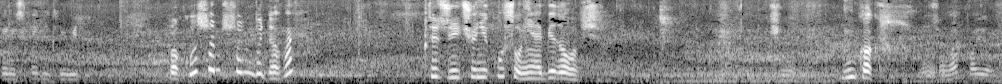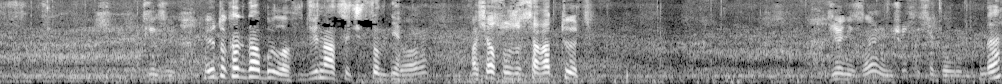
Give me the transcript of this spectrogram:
то ли сходите и выйдете. покушаем что-нибудь, давай. Ты же ничего не кушал, не обедал вообще. Ну как, Салат поел. Это когда было? В 12 часов дня. Да. А сейчас уже сагат төрт. Я не знаю, ничего себе говорю. Да?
